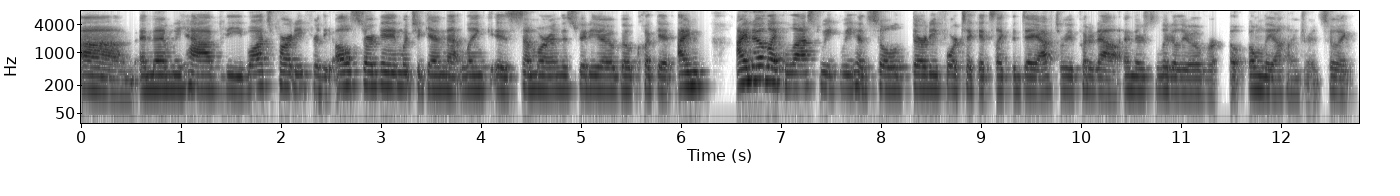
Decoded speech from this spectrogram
Um, and then we have the watch party for the all-star game, which again, that link is somewhere in this video. Go click it. I I know like last week we had sold 34 tickets like the day after we put it out, and there's literally over only a hundred. So like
